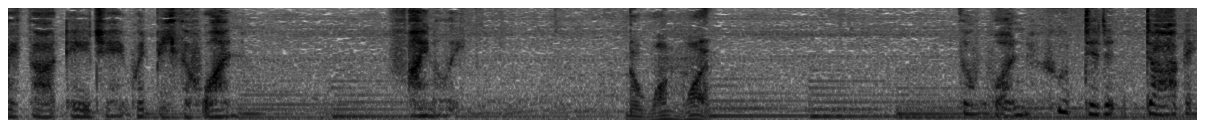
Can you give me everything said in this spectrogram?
I thought AJ would be the one. Finally. The one what? The one who didn't die.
